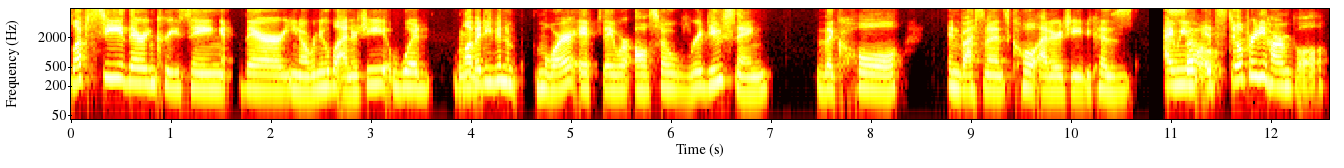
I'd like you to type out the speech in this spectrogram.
love to see they're increasing their, you know, renewable energy. Would love Mhm. it even more if they were also reducing the coal investments, coal energy, because I mean, So- it's still pretty harmful.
